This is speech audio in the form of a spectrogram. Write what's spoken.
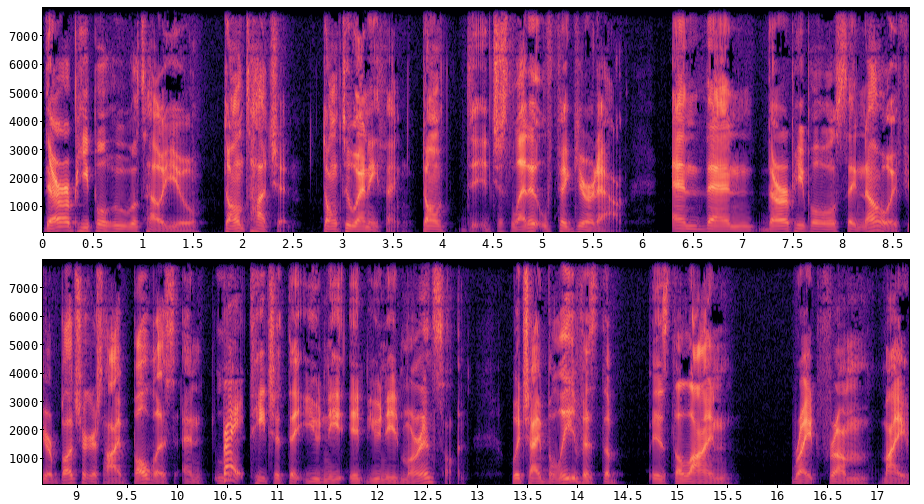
There are people who will tell you, "Don't touch it, don't do anything, don't just let it figure it out." And then there are people who will say, "No, if your blood sugar's high, bolus and Right. teach it that you need it. You need more insulin," which I believe is the is the line right from my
